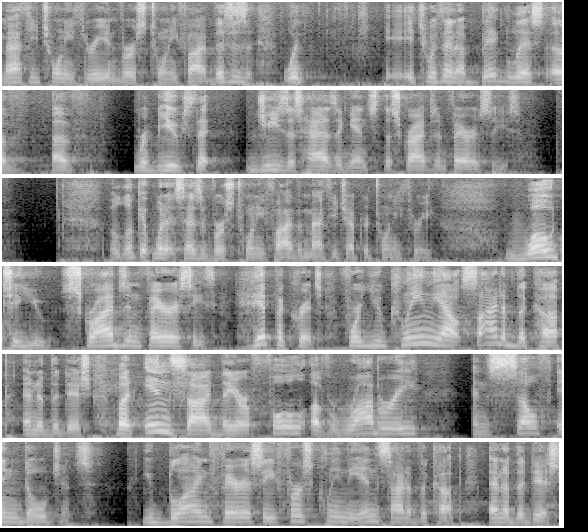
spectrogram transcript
Matthew 23 and verse 25. This is with, it's within a big list of, of rebukes that Jesus has against the scribes and Pharisees. But look at what it says in verse 25 of Matthew chapter 23. Woe to you, scribes and Pharisees, hypocrites, for you clean the outside of the cup and of the dish, but inside they are full of robbery and self indulgence. You blind Pharisee, first clean the inside of the cup and of the dish,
